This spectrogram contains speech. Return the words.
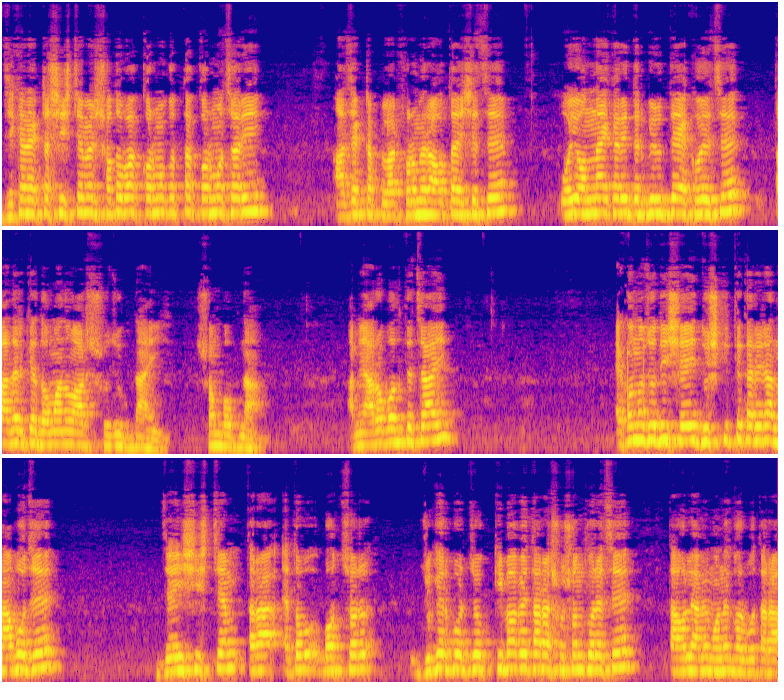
যেখানে একটা সিস্টেমের শতভাগ কর্মকর্তা, কর্মচারী আজ একটা প্ল্যাটফর্মের আওতায় এসেছে, ওই অন্যায়কারীদের বিরুদ্ধে এক হয়েছে, তাদেরকে দমানো আর সুযোগ নাই, সম্ভব না। আমি আরও বলতে চাই এখনও যদি সেই দুষ্কৃতিকারীরা না বোঝে যে এই সিস্টেম তারা এত বছর যুগের পর যুগ কীভাবে তারা শোষণ করেছে, তাহলে আমি মনে করব তারা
